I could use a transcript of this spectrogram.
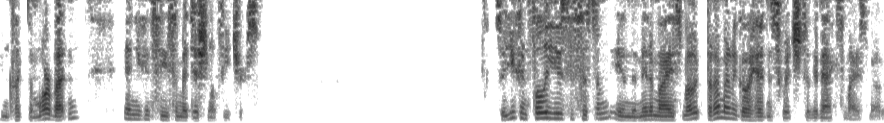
can click the More button, and you can see some additional features. So you can fully use the system in the minimized mode, but I'm going to go ahead and switch to the maximized mode.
